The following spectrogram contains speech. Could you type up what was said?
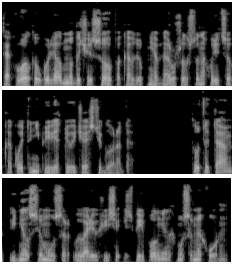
Так Волков гулял много часов, пока вдруг не обнаружил, что находится в какой-то неприветливой части города. Тут и там виднелся мусор, вываливающийся из переполненных мусорных урн.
